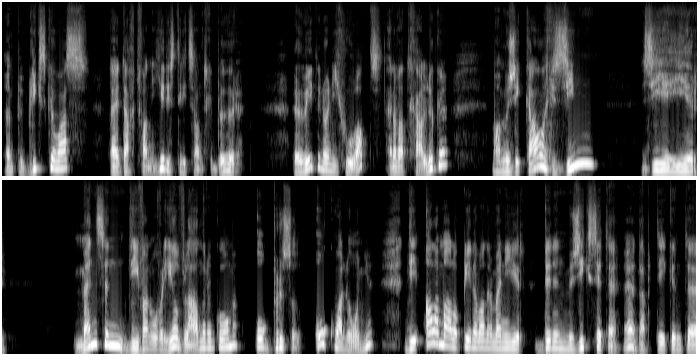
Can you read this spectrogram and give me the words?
een publiekske was, dat je dacht van hier is er iets aan het gebeuren. We weten nog niet goed wat en wat gaat lukken, Maar muzikaal gezien zie je hier mensen die van over heel Vlaanderen komen, ook Brussel, ook Wallonië, die allemaal op een of andere manier binnen muziek zitten. Dat betekent uh,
